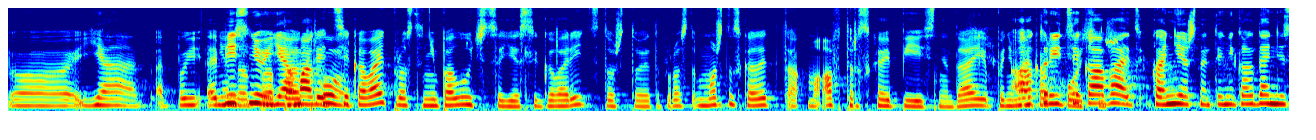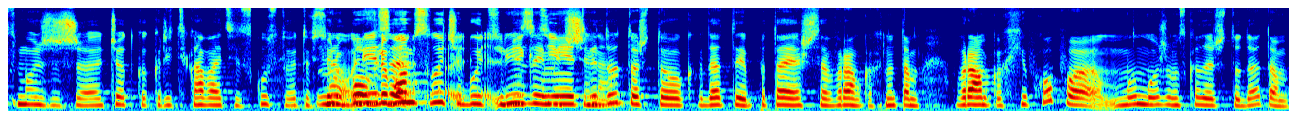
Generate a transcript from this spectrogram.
Э, я объясню, не, ну, я могу... критиковать просто не получится, если говорить то, что это просто... Можно сказать, там, авторская песня, да, и понимать, а как критиковать, хочешь. конечно, ты никогда не сможешь э, четко критиковать искусство, это все ну, любом, Лиза, в любом случае будет Лиза имеет в виду то, что когда ты пытаешься в рамках, ну там, в рамках хип-хопа мы можем сказать, что, да, там,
